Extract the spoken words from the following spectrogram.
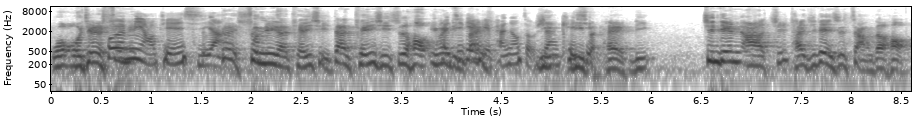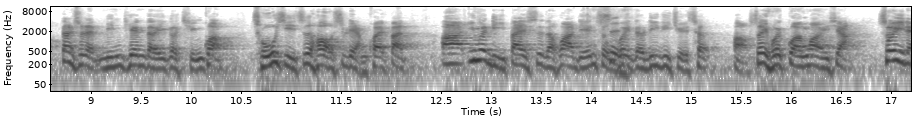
我我觉得会秒填息啊。对，顺利的填息，但填息之后，因为台积电给盘中走山 K 线。哎，你今天啊，其实台积电是涨的哈，但是呢，明天的一个情况，除息之后是两块半啊，因为礼拜四的话，联总会的利率决策啊，所以会观望一下，所以呢。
